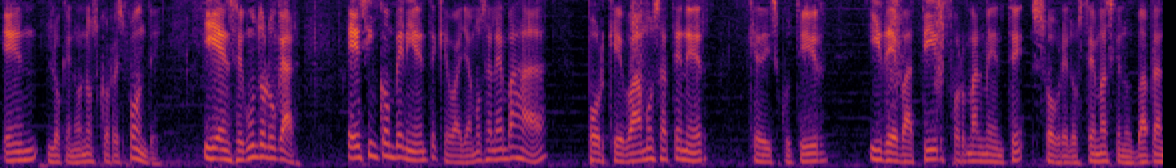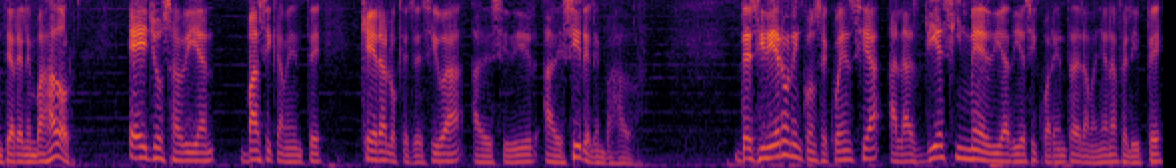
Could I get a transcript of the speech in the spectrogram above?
en lo que no nos corresponde. Y en segundo lugar, es inconveniente que vayamos a la embajada porque vamos a tener que discutir y debatir formalmente sobre los temas que nos va a plantear el embajador. Ellos sabían básicamente qué era lo que les iba a decidir, a decir el embajador. Decidieron en consecuencia a las diez y media, diez y cuarenta de la mañana, Felipe,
